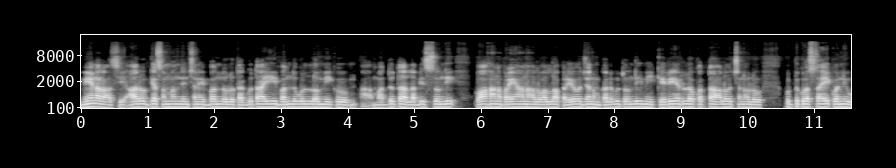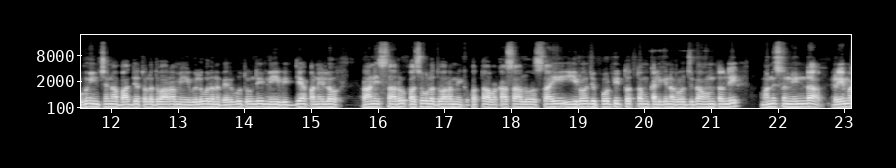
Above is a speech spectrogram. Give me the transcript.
మీనరాశి ఆరోగ్య సంబంధించిన ఇబ్బందులు తగ్గుతాయి బంధువుల్లో మీకు మద్దతు లభిస్తుంది వాహన ప్రయాణాల వల్ల ప్రయోజనం కలుగుతుంది మీ కెరియర్లో కొత్త ఆలోచనలు పుట్టుకొస్తాయి కొన్ని ఊహించిన బాధ్యతల ద్వారా మీ విలువలను పెరుగుతుంది మీ విద్య పనిలో రాణిస్తారు. పశువుల ద్వారా మీకు కొత్త అవకాశాలు వస్తాయి. ఈ రోజు పోటీతత్వం కలిగిన రోజుగా ఉంటుంది. మనసు నిండా ప్రేమ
